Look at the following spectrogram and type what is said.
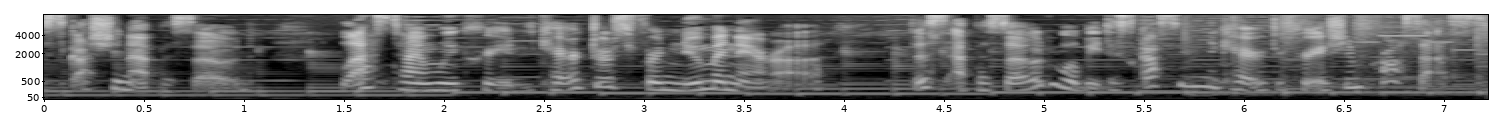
Discussion episode. Last time we created characters for Numenera. This episode we'll be discussing the character creation process.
